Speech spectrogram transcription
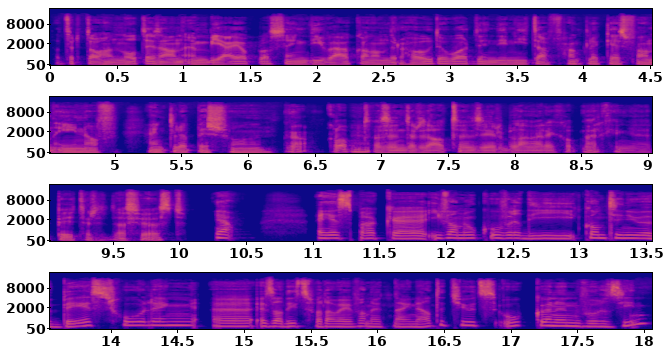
Dat er toch een nood is aan een BI-oplossing die wel kan onderhouden worden, die niet afhankelijk is van één of enkele personen. Ja, klopt. Ja. Dat is inderdaad een zeer belangrijke opmerking, Peter. Dat is juist. Ja. En je sprak, uh, Ivan, ook over die continue bijscholing. is dat iets wat wij vanuit Nine Altitudes ook kunnen voorzien?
